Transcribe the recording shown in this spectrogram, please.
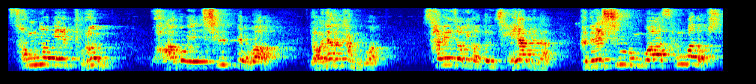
성령의 불은 과거의 실패와 연약함과 사회적인 어떤 제약이나 그들의 신분과 상관없이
